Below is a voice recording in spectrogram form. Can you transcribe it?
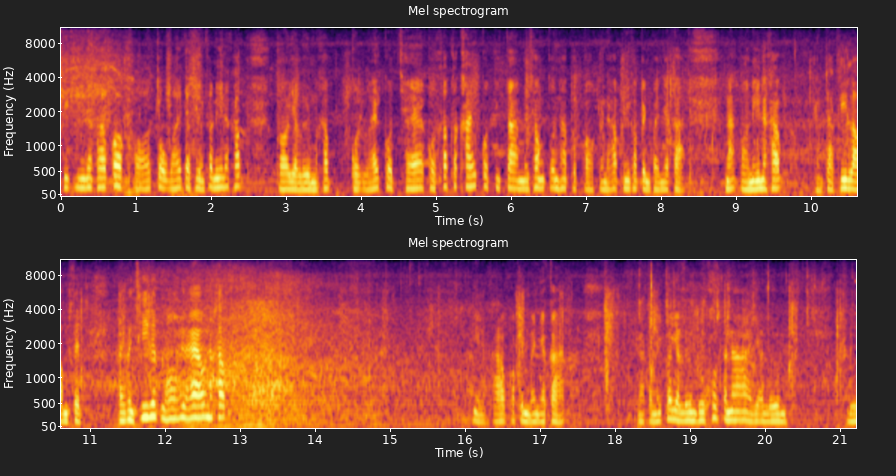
คลิปนี้นะครับ ก็ขอจบไว้แต่เพียงเท่านี้นะครับ ก็อย่าลืมนะครับ กดไลค์กดแชร์กดซับสไครต์กดติดตามในช่องต้นหักกกอกเลยนะครับ นี่ก็เป็นบรรยากาศณตอนนี้นะครับ หลังจากที่ลำเสร็จไปเป็นที่เรียบร้อยแล้วนะครับ นี่นะครับก็เป็นบรรยากาศนะตอนนี้ก็อย่าลืมดูโฆษณาอย่าลืมดู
